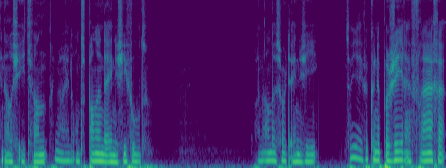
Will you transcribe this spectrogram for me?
En als je iets van wel hele ontspannende energie voelt, een andere soort energie, zou je even kunnen pauzeren en vragen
